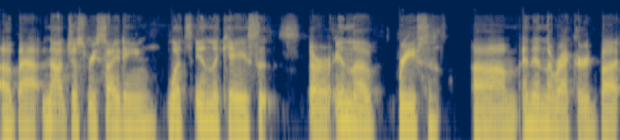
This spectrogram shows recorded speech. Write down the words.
about not just reciting what's in the case or in the briefs um, and in the record, but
